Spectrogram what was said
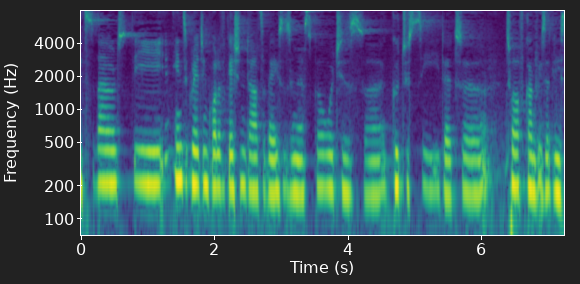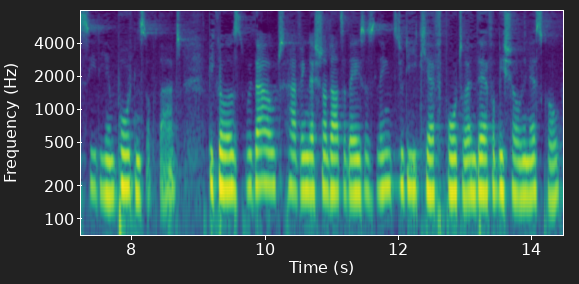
It's about the integrating qualification databases in ESCO, which is uh, good to see that uh, 12 countries at least see the importance of that. Because without having national databases linked to the EQF portal and therefore be shown in ESCO,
